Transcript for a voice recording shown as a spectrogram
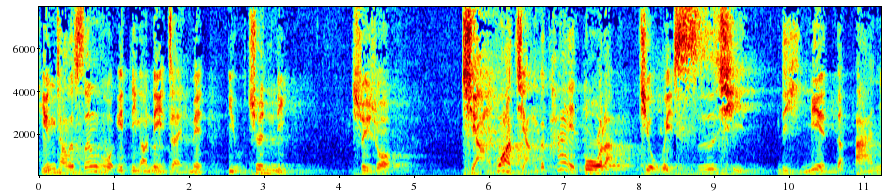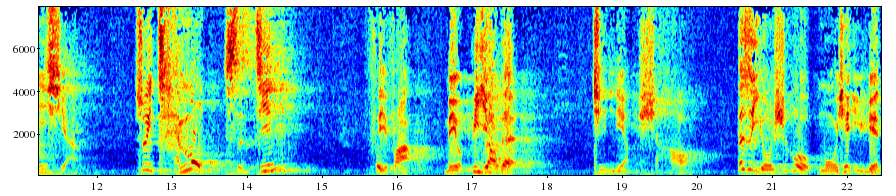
平常的生活一定要内在里面有真理。所以说，讲话讲的太多了，就会失去里面的安详。所以沉默是金，废话没有必要的，尽量少。但是有时候某些语言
